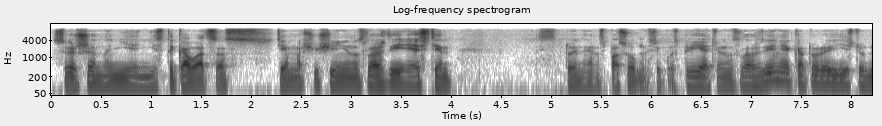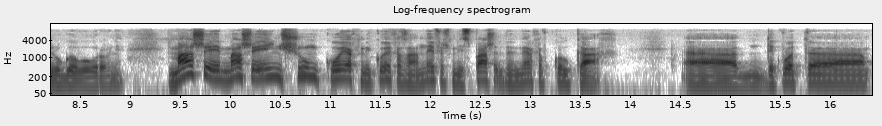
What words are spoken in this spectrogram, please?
совершенно не, не стыковаться с тем ощущением наслаждения, с тем, той, наверное, способности к восприятию наслаждения, которая есть у другого уровня. Маша, Маша эйн шум коях микоях азанефеш миспашет бемерхов колках. А, так вот, а,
